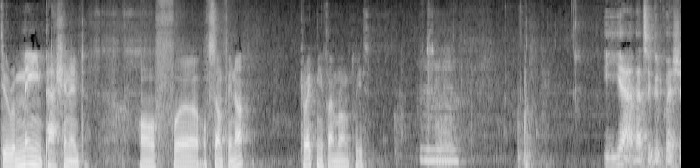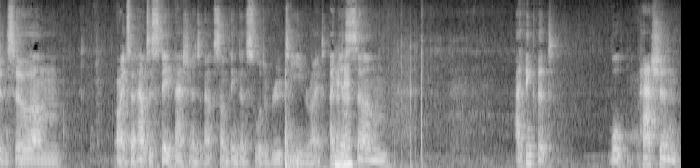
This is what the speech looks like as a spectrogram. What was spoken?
to remain passionate of uh, of something. Huh? Correct me if I'm wrong, please. Yeah, that's a good question. So, um, all right. So, how to stay passionate about something that's sort of routine, right? I guess um, I think that well, passion.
